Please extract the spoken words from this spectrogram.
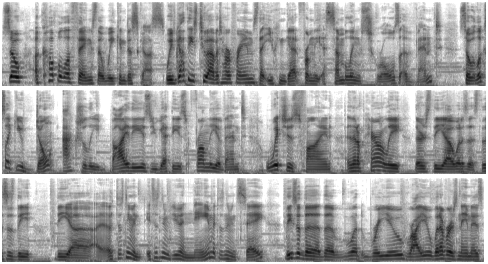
So a couple of things that we can discuss. We've got these two avatar frames that you can get from the assembling scrolls event. So it looks like you don't actually buy these you get these from the event which is fine. And then apparently there's the uh, what is this? This is the the uh it doesn't even it doesn't even give you a name it doesn't even say. These are the the what Ryu Ryu whatever his name is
